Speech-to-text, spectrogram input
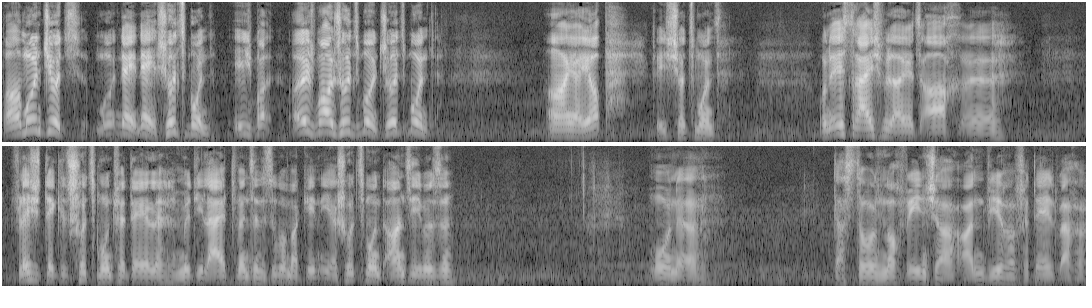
brauche Mundschutz. Mund, nee, nee, Schutzmund. Ich, bra ich brauche Schutzmund, Schutzmund. Ah ja, ja, krieg ich Schutzmund. Und Österreich will auch jetzt auch äh, Flächendeckel Schutzmund verteilen, damit die Leute, wenn sie in den Supermarkt gehen, ihr Schutzmund anziehen müssen und äh, dass da noch weniger an Viren verteilt werden.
